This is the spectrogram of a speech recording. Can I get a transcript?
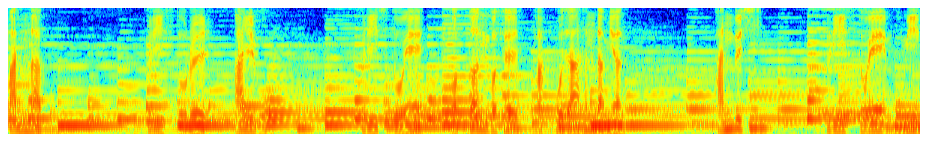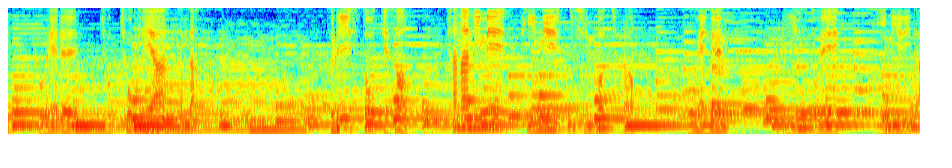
만나고 그리스도를 알고 그리스도의 어떤 것을 받고자 한다면 반드시 그리스도의 몸인 교회를 접촉해야 한다. 그리스도께서 하나님의 비밀이신 것처럼 교회는 그리스도의 비밀이다.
